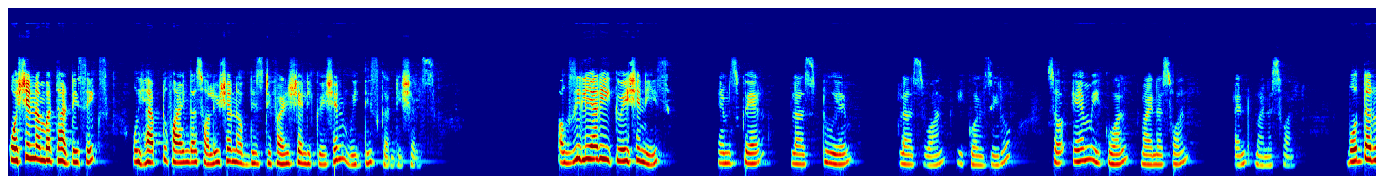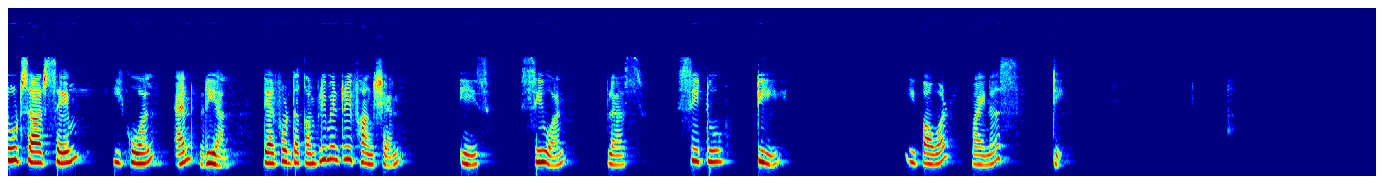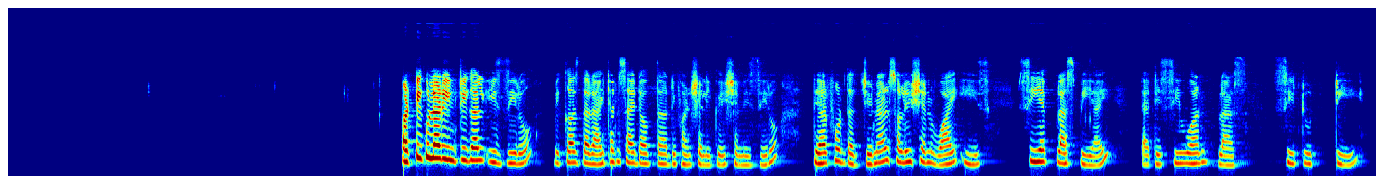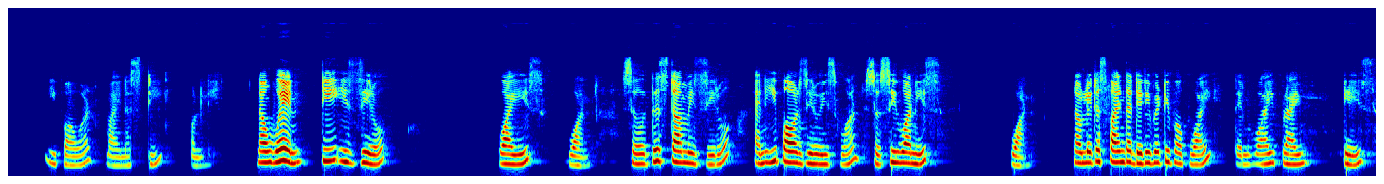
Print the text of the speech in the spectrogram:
Question number 36. We have to find the solution of this differential equation with these conditions. Auxiliary equation is m square plus 2m plus 1 equals 0. So m equal minus 1 and minus 1. Both the roots are same, equal and real. Therefore the complementary function is c1 plus c2t e power minus t. Particular integral is 0 because the right hand side of the differential equation is 0. Therefore, the general solution y is cf plus pi that is c1 plus c2t e power minus t only. Now when t is 0, y is 1. So this term is 0 and e power 0 is 1. So c1 is 1. Now let us find the derivative of y. Then y prime is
